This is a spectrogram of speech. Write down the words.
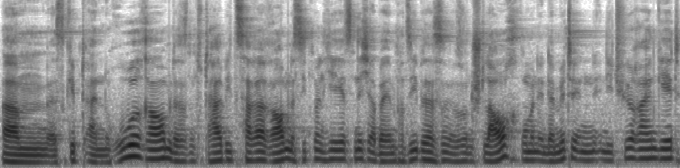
Ähm, es gibt einen Ruheraum, das ist ein total bizarrer Raum, das sieht man hier jetzt nicht, aber im Prinzip ist das so ein Schlauch, wo man in der Mitte in, in die Tür reingeht.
